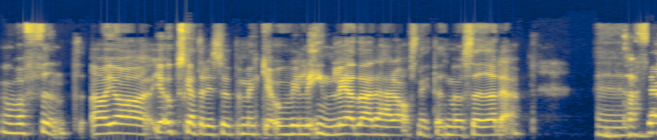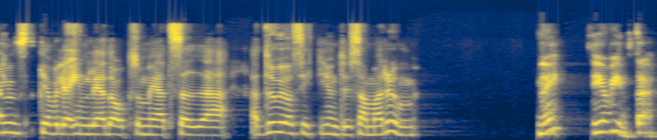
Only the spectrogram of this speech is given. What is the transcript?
Ja, vad fint. Ja, jag, jag uppskattar det supermycket och ville inleda det här avsnittet med att säga det. Eh, Tack. sen ska väl jag inleda också med att säga att du och jag sitter ju inte i samma rum. Nej, det gör vi inte.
